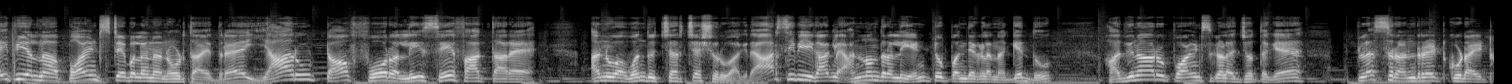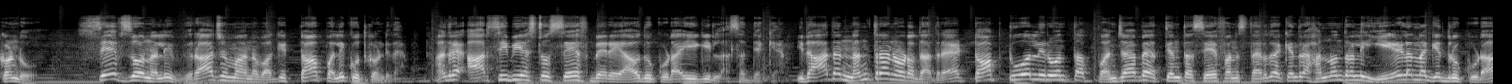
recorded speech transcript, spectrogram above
I P ಎಲ್ನ points ಟೇಬಲನ್ನು ನೋಡ್ತಾ ಇದ್ರೆ ಯಾರು ಟಾಪ್ ಫೋರಲ್ಲಿ ಸೇಫ್ ಆಗ್ತಾರೆ ಅನ್ನುವ ಒಂದು ಚರ್ಚೆ ಶುರುವಾಗಿದೆ. ಆರ್ ಸಿ ಬಿ ಈಗಾಗಲೇ ಹನ್ನೊಂದರಲ್ಲಿ ಎಂಟು ಪಂದ್ಯಗಳನ್ನು ಗೆದ್ದು ಹದಿನಾರು ಪಾಯಿಂಟ್ಸ್ಗಳ ಜೊತೆಗೆ ಪ್ಲಸ್ ರನ್ ರೇಟ್ ಕೂಡ ಇಟ್ಕೊಂಡು ಸೇಫ್ ಝೋನಲ್ಲಿ ವಿರಾಜಮಾನವಾಗಿ ಟಾಪಲ್ಲಿ ಕೂತ್ಕೊಂಡಿದೆ. ಅಂದ್ರೆ ಆರ್ ಸಿ ಬಿ ಅಷ್ಟು ಸೇಫ್ ಬೇರೆ ಯಾವುದು ಕೂಡ ಈಗಿಲ್ಲ ಸದ್ಯಕ್ಕೆ. ಇದಾದ ನಂತರ ನೋಡೋದಾದ್ರೆ ಟಾಪ್ ಟೂ ಅಲ್ಲಿರುವಂತ ಪಂಜಾಬೇ ಅತ್ಯಂತ ಸೇಫ್ ಅನಿಸ್ತಾ ಇರೋದು. ಯಾಕೆಂದ್ರೆ ಹನ್ನೊಂದರಲ್ಲಿ ಏಳನ್ನ ಗೆದ್ರೂ ಕೂಡ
